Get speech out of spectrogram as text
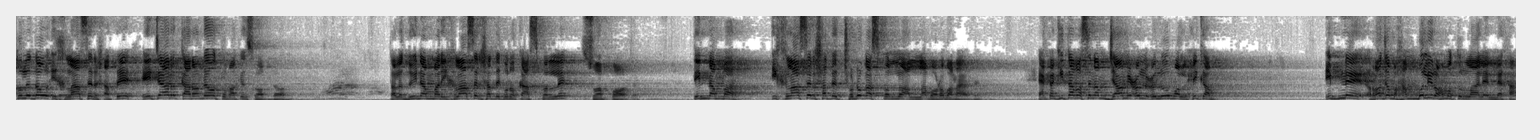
তুলে দাও ইখলাসের সাথে, এটার কারণেও তোমাকে সওয়াব দেওয়া হবে। তাহলে দুই নাম্বার, ইখলাসের সাথে কোনো কাজ করলে সওয়াব পাওয়া যায়। তিন নাম্বার, ইখলাসের সাথে ছোট কাজ করলে আল্লাহ বড় বানায় দেয় একটা কিতাব আছে নাম জামিউল উলুম আল হিকাম। ইবনে রজব হাম্বলি রহমতুল্লাহ আলের লেখা।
